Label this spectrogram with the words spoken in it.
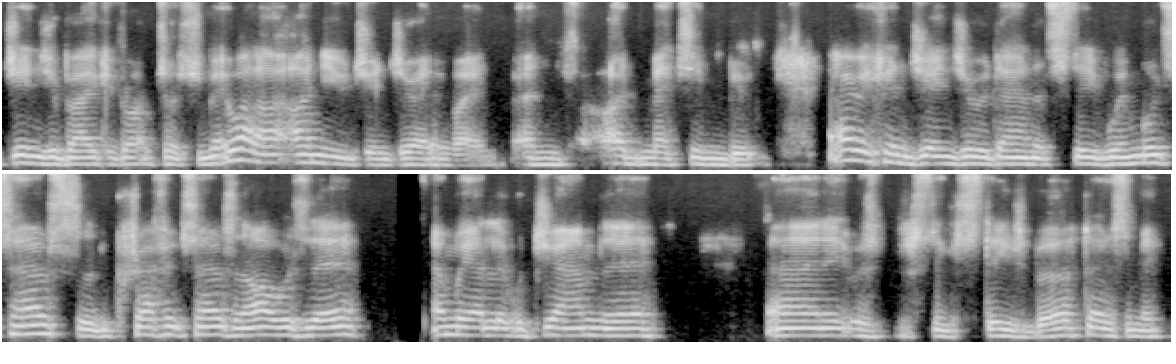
Ginger Baker got in touch with me. Well, I, I knew Ginger anyway, and I'd met him. Eric and Ginger were down at Steve Winwood's house, and Traffic's house, and I was there. And we had a little jam there. And it was, I think, Steve's birthday or something.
